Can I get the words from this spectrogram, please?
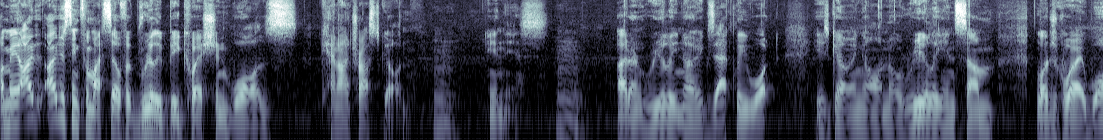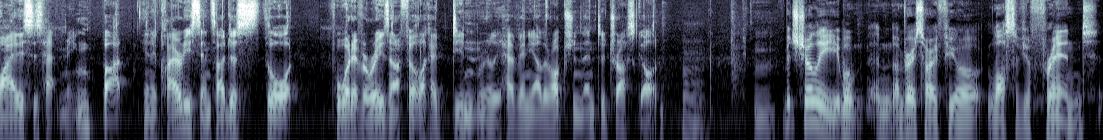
I mean, I, I just think for myself, a really big question was can I trust God hmm. in this? Hmm. I don't really know exactly what is going on or really in some logical way why this is happening, but in a clarity sense, I just thought, for whatever reason, I felt like I didn't really have any other option than to trust God. But surely, well, I'm I'm very sorry for your loss of your friend.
